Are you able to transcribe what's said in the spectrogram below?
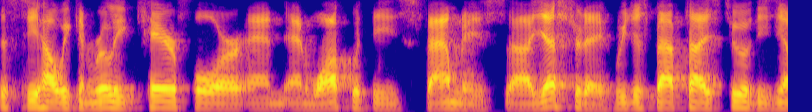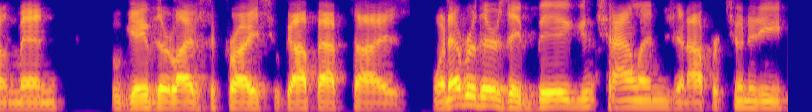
to see how we can really care for and and walk with these families. Uh, yesterday, we just baptized two of these young men who gave their lives to Christ, who got baptized. Whenever there's a big challenge and opportunity,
